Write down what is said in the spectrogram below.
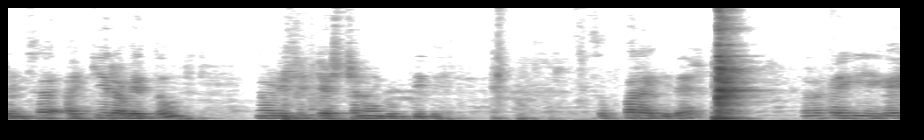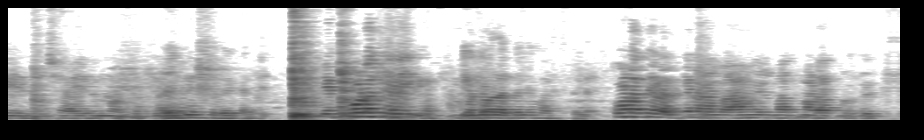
ಫ್ರೆಂಡ್ಸ್ ಅಕ್ಕಿ ರವೆದ್ದು. ನೋಡಿ ಹಿಟ್ಟು ಎಷ್ಟು ಚೆನ್ನಾಗಿ ಉಬ್ಬಿದೆ. ಸೂಪರಾಗಿದೆ ಅದಕ್ಕಾಗಿ ಈಗ ಇದು ಚಾಯ್ ಮಾಡ್ಕೊತೀವಿ ಹೇಳಿ ಈಗ. ಕೊಡತ್ತೇಳಿ ಅದಕ್ಕೆ ನಾವು ಆಮೇಲೆ ಮತ್ತೆ ಮಾಡಕ್ಕೆ ಬರ್ತೈತಿ.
